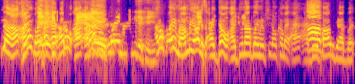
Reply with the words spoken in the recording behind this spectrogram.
No, I, I don't blame. I, I- I don't. I, I don't. I blame don't blame her either because I don't blame her. I'm be honest. I don't. I do not blame her if she don't come back. I, I do Uh, apologize, but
